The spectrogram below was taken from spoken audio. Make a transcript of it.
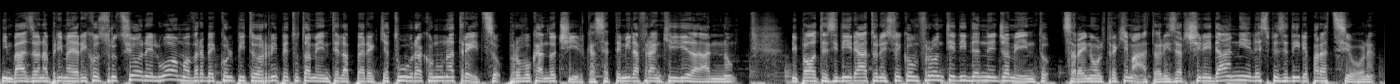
In base a una prima ricostruzione l'uomo avrebbe colpito ripetutamente l'apparecchiatura con un attrezzo provocando circa 7.000 franchi di danno. L'ipotesi di reato nei suoi confronti è di danneggiamento. Sarà inoltre chiamato a risarcire i danni e le spese di riparazione.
